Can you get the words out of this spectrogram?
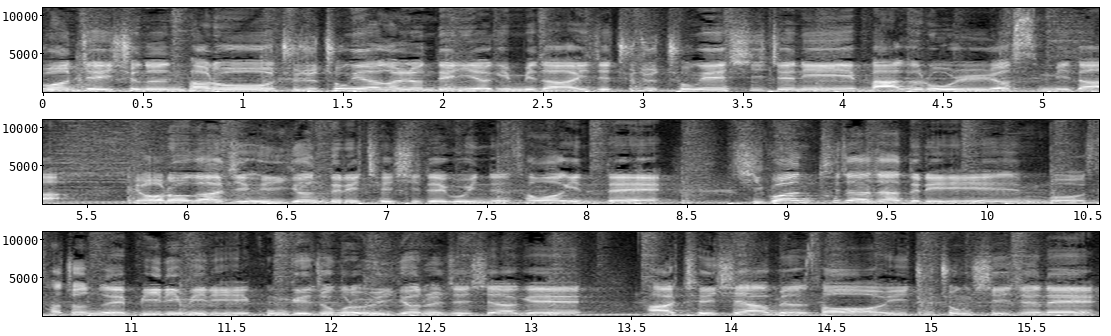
번째 이슈는 바로 주주총회와 관련된 이야기입니다. 이제 주주총회 시즌이 막을 올렸습니다. 여러 가지 의견들이 제시되고 있는 상황인데 기관 투자자들이 뭐 사전에 미리미리 공개적으로 의견을 제시하게 아, 제시하면서 이 주총 시즌에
